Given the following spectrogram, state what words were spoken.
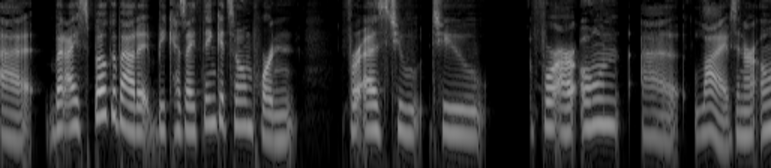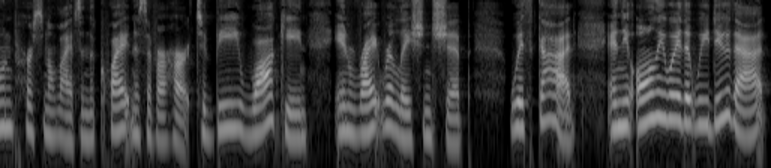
Uh, but I spoke about it because I think it's so important for us to to for our own uh, lives, and our own personal lives, in the quietness of our heart, to be walking in right relationship with God. And the only way that we do that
